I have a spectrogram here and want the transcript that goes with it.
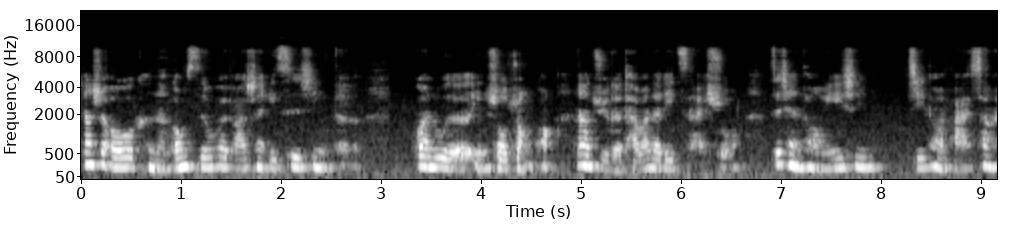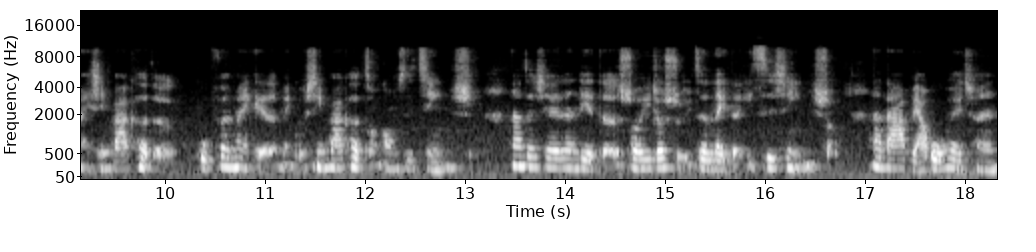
像是偶尔可能公司会发生一次性的灌入的营收状况。那举个台湾的例子来说，之前统一新集团把上海星巴克的股份卖给了美国星巴克总公司经营时，那这些认列的收益就属于这类的一次性营收。那大家不要误会成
